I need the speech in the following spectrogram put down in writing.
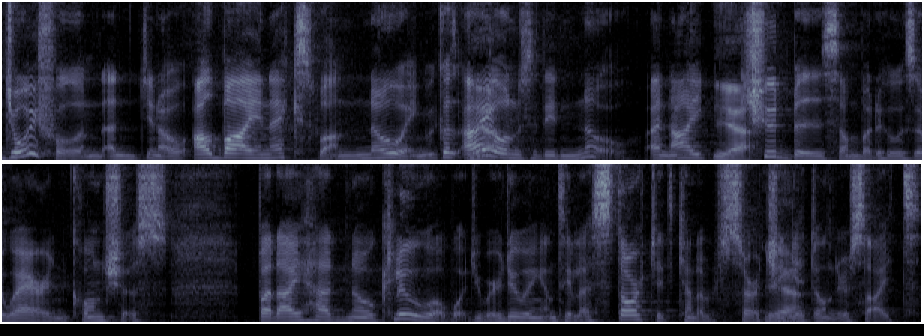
joyful and, and you know I'll buy an X one knowing because I honestly didn't know, and I should be somebody who is aware and conscious. But I had no clue of what you were doing until I started kind of searching Yeah. it on your site.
